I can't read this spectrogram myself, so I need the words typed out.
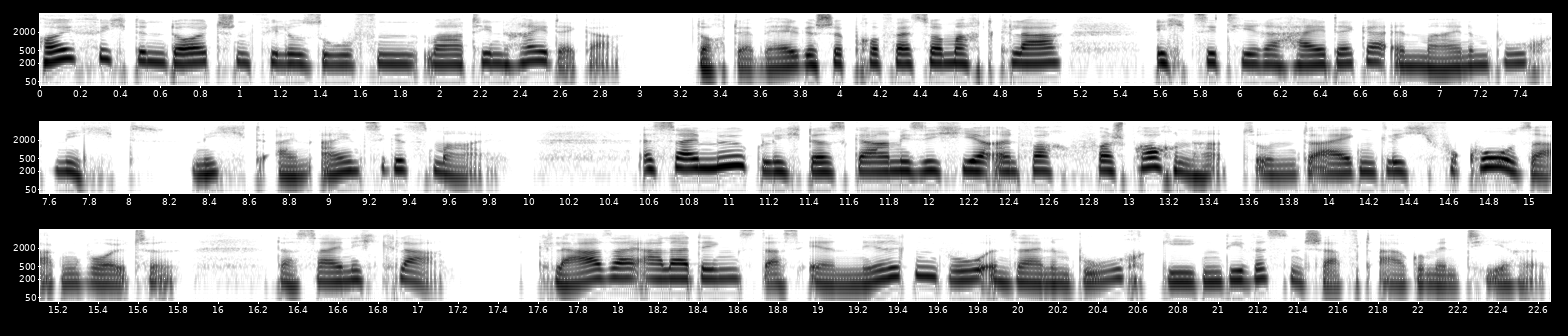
häufig den deutschen Philosophen Martin Heidegger. Doch der belgische Professor macht klar, ich zitiere Heidegger in meinem Buch nicht, nicht ein einziges Mal. Es sei möglich, dass Gami sich hier einfach versprochen hat und eigentlich Foucault sagen wollte. Das sei nicht klar. Klar sei allerdings, dass er nirgendwo in seinem Buch gegen die Wissenschaft argumentiere.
